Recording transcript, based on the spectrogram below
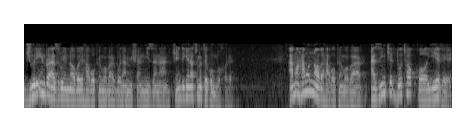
جوری این رو از روی ناوای هواپیما بر بلند میشن می‌زنن که این دیگه نتونه تکون بخوره. اما همون ناو هواپیما بر از اینکه دو تا قایق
